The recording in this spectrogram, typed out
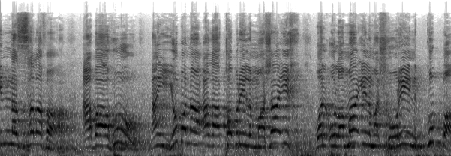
ইন্না সালাফা আবাহু আই ইউবনা আলা কবরিল মাশাইখ ওয়াল উলামা ইল মাশহুরিন কুব্বা।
